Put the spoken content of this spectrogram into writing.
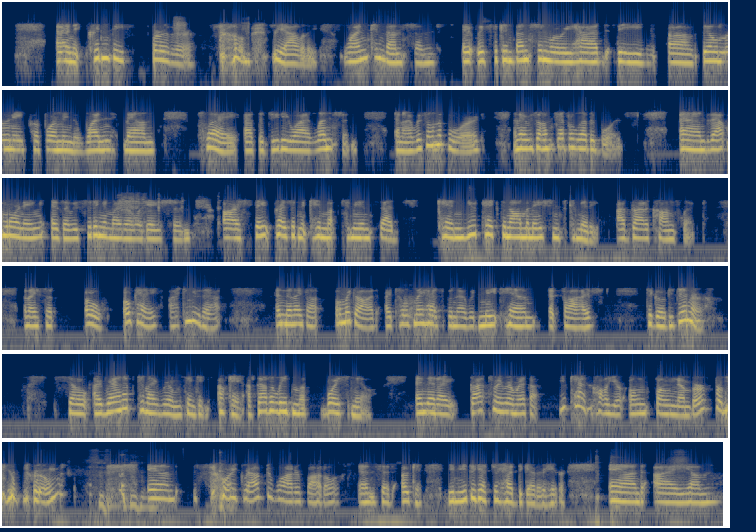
And it couldn't be further from reality. One convention, it was the convention where we had the uh, Bill Mooney performing the one man play at the GDUI luncheon. And I was on the board and I was on several other boards. And that morning, as I was sitting in my delegation, our state president came up to me and said, Can you take the nominations committee? I've got a conflict. And I said, Oh, okay, I can do that. And then I thought, oh my God, I told my husband I would meet him at five to go to dinner. So I ran up to my room thinking, okay, I've got to leave him a voicemail. And then I got to my room and I thought, you can't call your own phone number from your room. and so I grabbed a water bottle and said, okay, you need to get your head together here. And I um,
